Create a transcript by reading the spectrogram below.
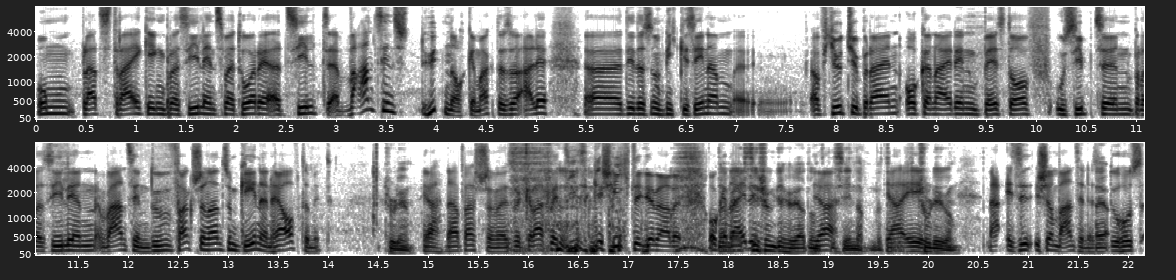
um Platz 3 gegen Brasilien, zwei Tore erzielt, Wahnsinnshütten auch gemacht. Also alle, äh, die das noch nicht gesehen haben, auf YouTube rein, Okan Aydin, Best of, U17, Brasilien, Wahnsinn. Du fangst schon an zum Gähnen, hör auf damit. Entschuldigung. Ja, na passt schon. Also gerade bei dieser Geschichte gerade. Da Okan weil ich sie schon gehört und Ja. gesehen habe. natürlich. Ja, eh. Entschuldigung. Na, es ist schon Wahnsinn. Also Ja. Du holst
